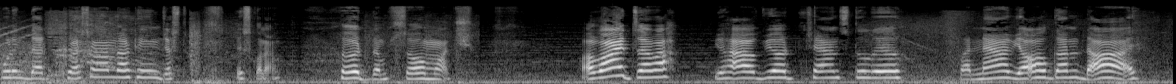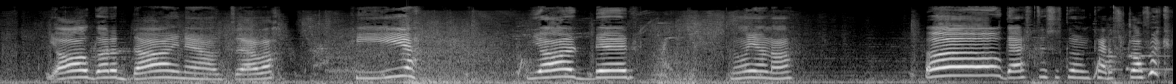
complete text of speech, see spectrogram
putting that pressure on their team just is gonna hurt them so much. Alright, Zeva, You have your chance to live. But now you're all gonna die. Y'all gotta die now, Zara. Yeah. You're dead. No, you're not. Oh, gosh, this is going catastrophic.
